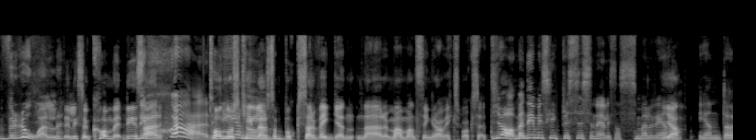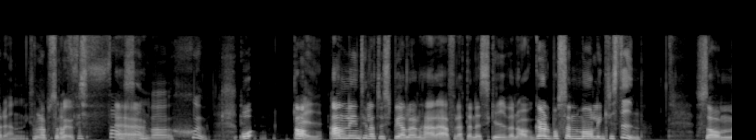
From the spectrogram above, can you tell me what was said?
urvrål. Det liksom kommer, det är Det så här skär tonårskillar igenom. som boxar väggen när mamman stänger av Xboxet. Ja men det är min skrik precis när jag liksom smäller igen, Ja. igen dörren. Liksom. Absolut. Ja, fy fasen Eh, vad sjuk och- grej. Ja. Anledningen till att vi spelar den här är för att den är skriven av girlbossen Malin Kristin som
